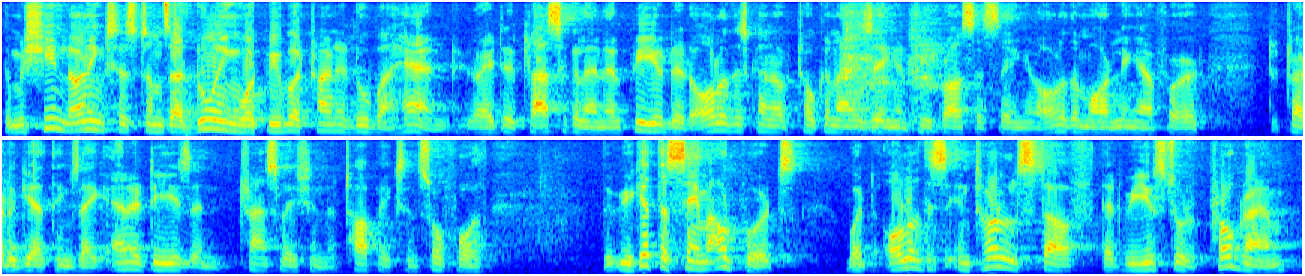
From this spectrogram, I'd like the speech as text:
the machine learning systems are doing what we were trying to do by hand, right? The classical NLP, you did all of this kind of tokenizing and pre-processing and all of the modeling effort to try to get things like entities and translation and topics and so forth. We get the same outputs, but all of this internal stuff that we used to program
